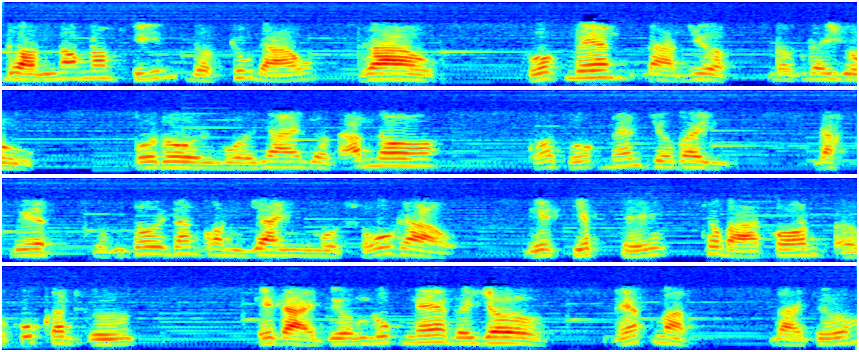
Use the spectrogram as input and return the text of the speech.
đoàn 559 được chú đáo, gạo, thuốc men, đạn dược được đầy đủ. Bộ đội mỗi ngày được ăn no, có thuốc men chữa bệnh. Đặc biệt, chúng tôi đang còn dành một số gạo để tiếp tế cho bà con ở khu căn cứ. Thì đại tướng lúc nghe bây giờ, nét mặt đại tướng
